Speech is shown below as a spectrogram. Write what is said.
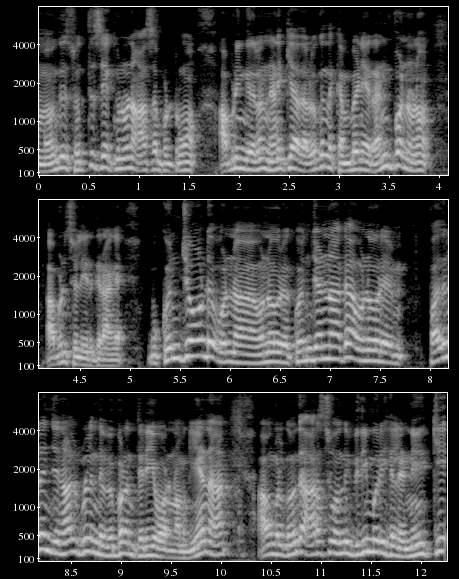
நம்ம வந்து சொத்து சேர்க்கணும்னு ஆசைப்பட்டுருவோம் அப்படிங்கிறதெல்லாம் நினைக்காத அளவுக்கு இந்த கம்பெனியை ரன் பண்ணணும் அப்படின்னு சொல்லியிருக்கிறாங்க. கொஞ்சோண்டு ஒன்று ஒன்று ஒரு கொஞ்சம்னாக்கா ஒன்று ஒரு பதினஞ்சு நாளுக்குள்ளே இந்த விவரம் தெரிய வரும் நமக்கு. ஏன்னா அவங்களுக்கு வந்து அரசு வந்து விதிமுறைகளை நீக்கி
